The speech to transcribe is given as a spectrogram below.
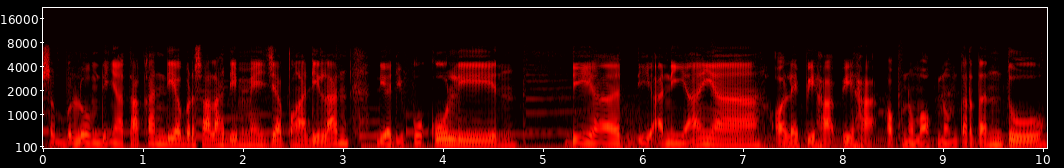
sebelum dinyatakan dia bersalah di meja pengadilan, dia dipukulin, dia dianiaya oleh pihak-pihak oknum-oknum tertentu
